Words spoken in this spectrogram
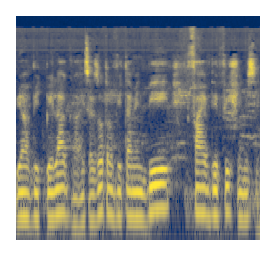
you have pellagra. It's a result of vitamin B5 deficiency.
